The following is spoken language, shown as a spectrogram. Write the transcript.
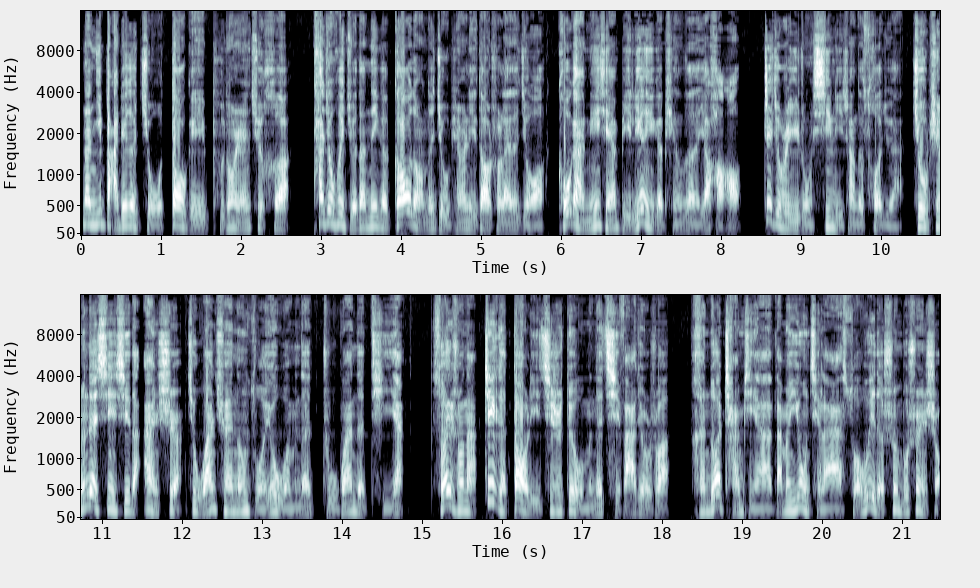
那你把这个酒倒给普通人去喝，他就会觉得那个高档的酒瓶里倒出来的酒口感明显比另一个瓶子要好，这就是一种心理上的错觉。酒瓶的信息的暗示就完全能左右我们的主观的体验。所以说呢，这个道理其实对我们的启发就是说，很多产品啊，咱们用起来所谓的顺不顺手，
